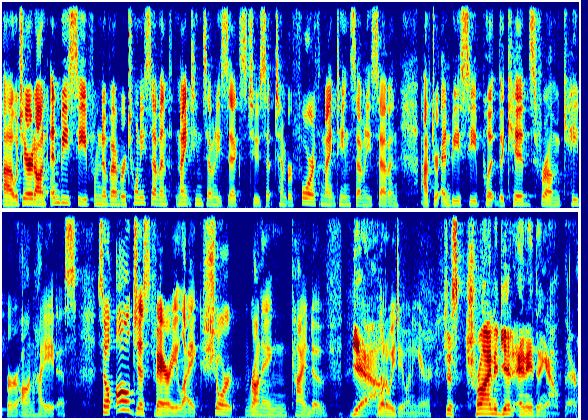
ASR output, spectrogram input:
uh, which aired on NBC from November 27th, 1976 to September 4th, 1977, after NBC put the kids from Caper on hiatus. So all just very like short running kind of Yeah. what are we doing here? just trying to get anything out there.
